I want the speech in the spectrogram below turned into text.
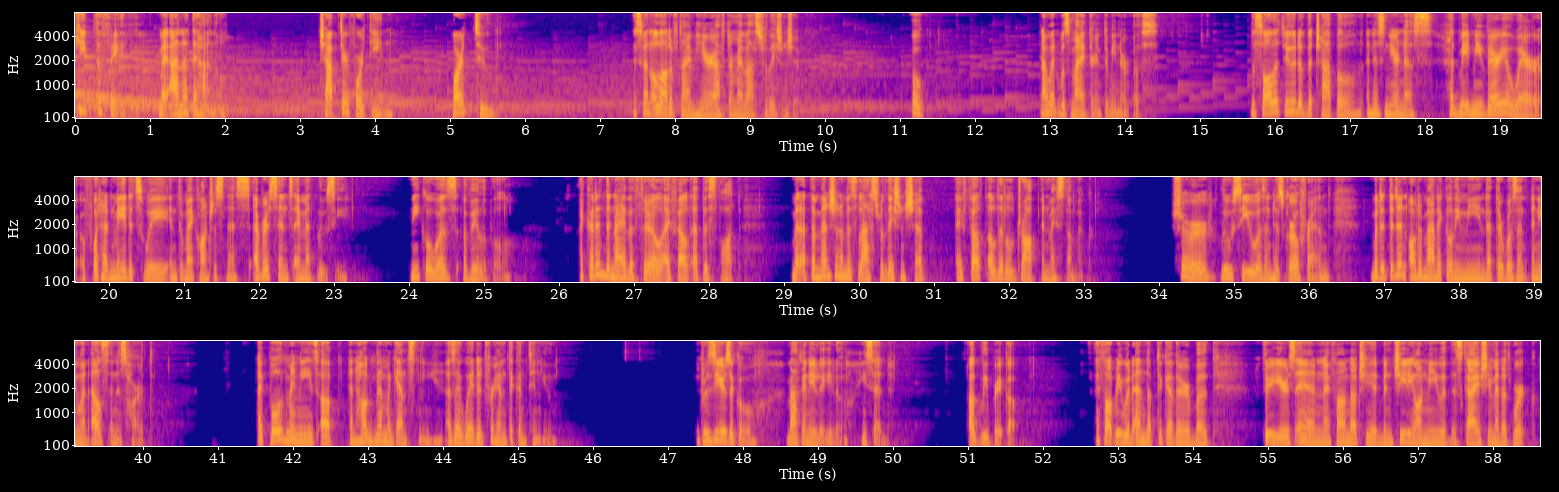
Keep the Faith by Ana Tejano. Chapter 14, Part 2. I spent a lot of time here after my last relationship. Oh. Now it was my turn to be nervous. The solitude of the chapel and his nearness had made me very aware of what had made its way into my consciousness ever since I met Lucy. Nico was available. I couldn't deny the thrill I felt at this thought, but at the mention of his last relationship, I felt a little drop in my stomach. Sure, Lucy wasn't his girlfriend, but it didn't automatically mean that there wasn't anyone else in his heart. I pulled my knees up and hugged them against me as I waited for him to continue. It was years ago, back in Iloilo, he said. Ugly breakup. I thought we would end up together, but three years in, I found out she had been cheating on me with this guy she met at work.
